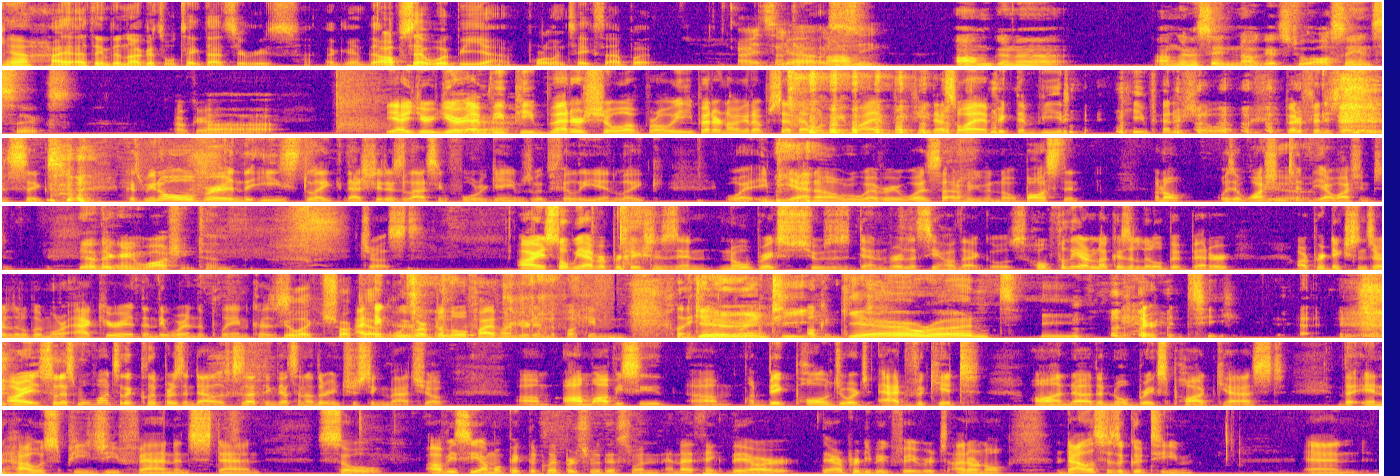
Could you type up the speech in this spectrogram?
yeah, I, I think the Nuggets will take that series again. The upset would be yeah, Portland takes that, but all right, Sandra, yeah, um, I'm gonna I'm gonna say Nuggets too. I'll say in six. Okay. Uh, yeah, your your yeah. MVP better show up, bro. He better not get upset. That wouldn't be my MVP. That's why I picked Embiid. he better show up. Better finish that shit in six. Because we know over in the East, like that shit is lasting four games with Philly and like what Indiana or whoever it was. I don't even know. Boston. Oh no, was it Washington? Yeah, yeah Washington. Yeah, they're getting Washington. Trust. All right, so we have our predictions in. No bricks chooses Denver. Let's see how that goes. Hopefully, our luck is a little bit better our predictions are a little bit more accurate than they were in the play-in because like Chuck. I think we were below 500 in the fucking play-in. Guarantee. Okay. Guarantee. Guarantee. All right, so let's move on to the Clippers and Dallas because I think that's another interesting matchup. Um, I'm obviously um, a big Paul George advocate on uh, the No Breaks podcast, the in-house PG fan and stan. So obviously I'm gonna pick the Clippers for this one, and I think they are they are pretty big favorites. I don't know. Dallas is a good team, and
